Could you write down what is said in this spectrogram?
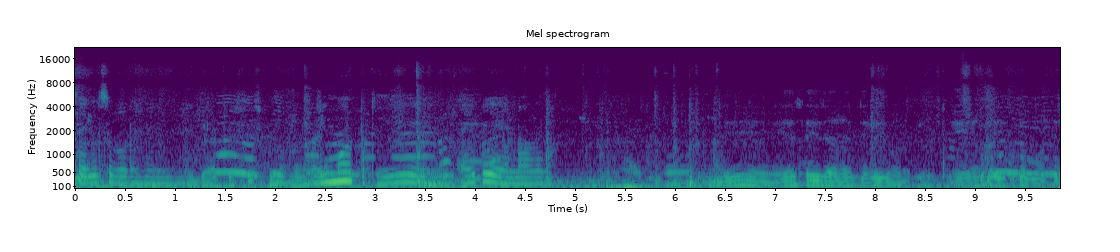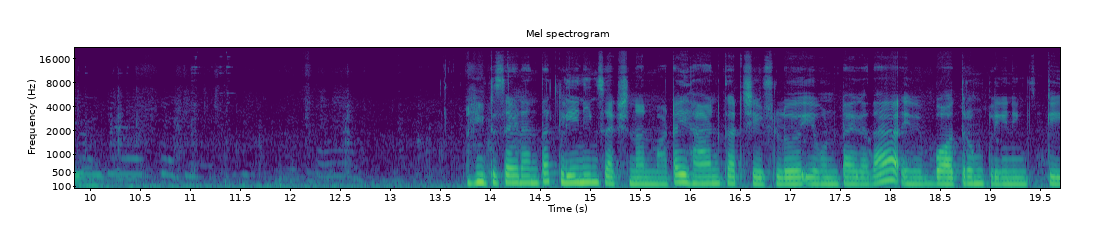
సెల్స్ కూడా ఉన్నాయి. రిమోట్కి అయిపోయాయి కదా. ఇటు సైడ్ అంతా క్లీనింగ్ సెక్షన్ అనమాట ఈ హ్యాండ్ కర్చీఫ్లు ఇవి ఉంటాయి కదా. ఈ బాత్రూమ్ క్లీనింగ్స్కి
